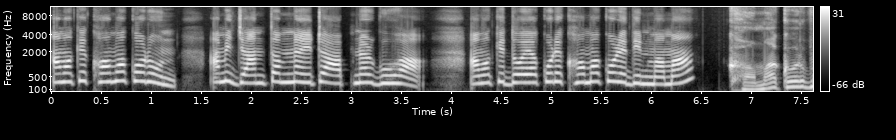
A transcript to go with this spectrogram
আমাকে ক্ষমা করুন। আমি জানতাম না এটা আপনার গুহা। আমাকে দয়া করে ক্ষমা করে দিন, মামা। ক্ষমা করব?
